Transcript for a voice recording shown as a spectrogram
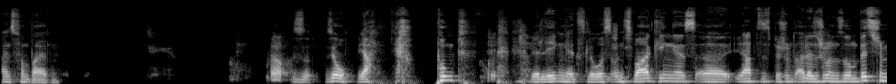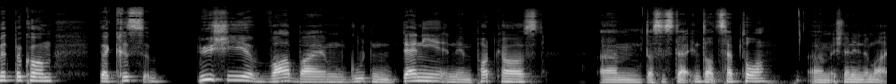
Eins von beiden. Ja. So, so, ja, ja. Punkt. Wir legen jetzt los. Und zwar ging es, äh, ihr habt es bestimmt alle schon so ein bisschen mitbekommen. Der Chris Büschi war beim guten Danny in dem Podcast. Ähm, das ist der Interceptor. Ähm, ich nenne ihn immer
